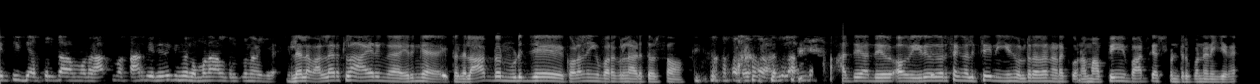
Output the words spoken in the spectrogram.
ஏபிஜே அப்துல் கலாமோட ஆத்மா சாந்தி இருக்கு ரொம்ப நாள் இருக்குன்னு நினைக்கிறேன். இல்ல இல்ல வல்லரசுலாம் ஆயிருங்க இருங்க. இப்ப இந்த லாக்டவுன் முடிஞ்சு குழந்தைங்க பிறக்கலாம் அடுத்த வருஷம். அது அந்த அவர் இருபது வருஷம் கழிச்சு நீங்க சொல்றதா நடக்கும். நம்ம அப்பயும் பாட்காஸ்ட் பண்ணிருப்போம்னு நினைக்கிறேன்.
